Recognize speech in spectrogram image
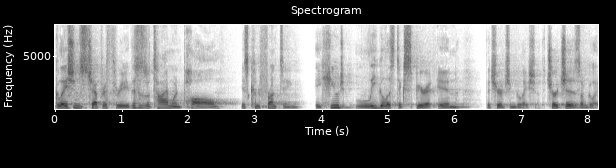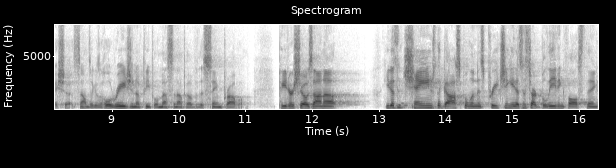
Galatians chapter 3, this is a time when Paul is confronting a huge legalistic spirit in the church in Galatia, the churches of Galatia. It sounds like there's a whole region of people messing up over the same problem. Peter shows on up. He doesn't change the gospel in his preaching. He doesn't start believing false thing.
